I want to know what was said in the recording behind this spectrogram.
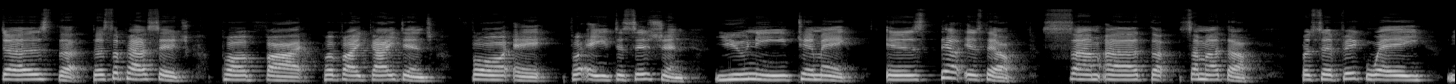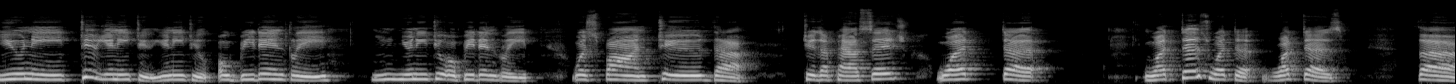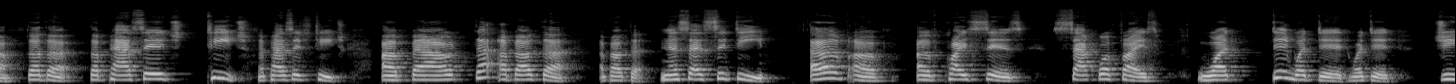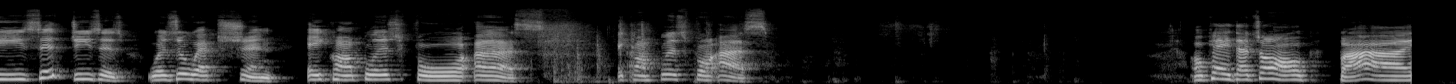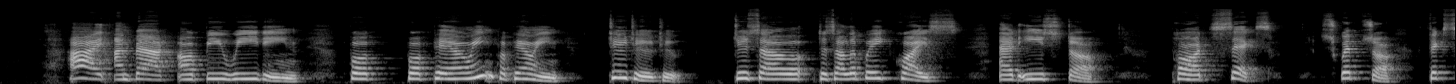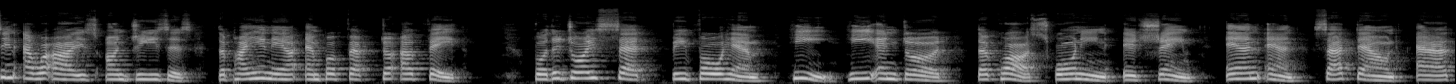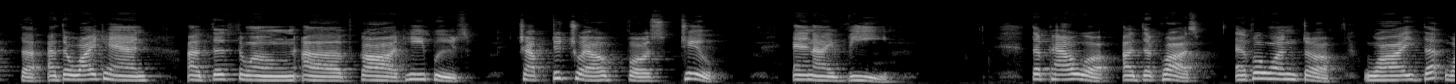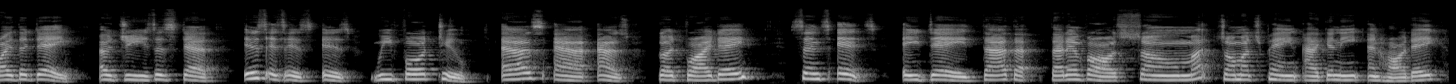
Does the does the passage provide provide guidance for a for a decision you need to make. Is there is there some other some other specific way you need to you need to you need to obediently you need to obediently respond to the to the passage what the what does what the what does the the the, the passage teach the passage teach about the about the about the necessity of, of, of Christ's sacrifice. What did, what did, what did Jesus, Jesus resurrection accomplish for us? Accomplished for us. Okay, that's all. Bye. Hi, I'm back. I'll be reading. Pre- preparing, preparing to, to, cel- to celebrate Christ at Easter. Part 6 Scripture Fixing our eyes on Jesus, the pioneer and perfecter of faith. For the joy set before him, he, he endured the cross, scorning its shame, and, and sat down at the, at the right hand of the throne of God. Hebrews chapter 12, verse 2, NIV. The power of the cross. Ever wonder why the why the day of Jesus' death is is is is referred to as uh, as Good Friday, since it's a day that, that that involves so much so much pain, agony, and heartache?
